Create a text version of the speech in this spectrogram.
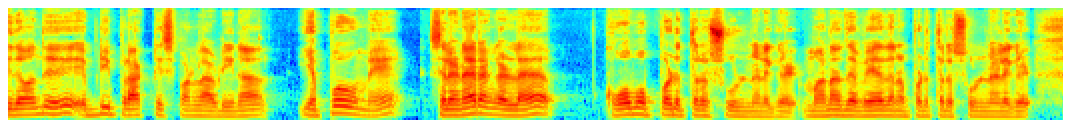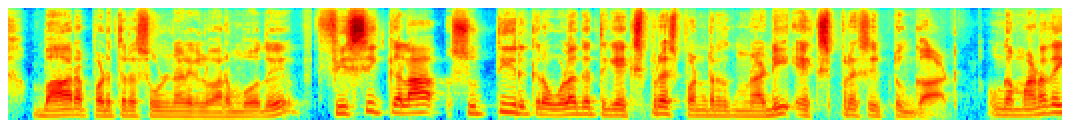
இதை வந்து எப்படி ப்ராக்டிஸ் பண்ணலாம் அப்படின்னா எப்போவுமே சில நேரங்களில் கோபப்படுத்துகிற சூழ்நிலைகள் மனதை வேதனைப்படுத்துகிற சூழ்நிலைகள் பாரப்படுத்துகிற சூழ்நிலைகள் வரும்போது ஃபிசிக்கலாக சுற்றி இருக்கிற உலகத்துக்கு எக்ஸ்ப்ரெஸ் பண்ணுறதுக்கு முன்னாடி எக்ஸ்பிரஸ் இட் டு காட் உங்கள் மனதை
